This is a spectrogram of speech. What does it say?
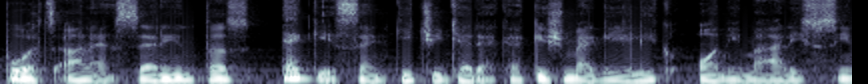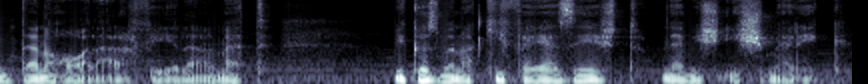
Polc Allen szerint az egészen kicsi gyerekek is megélik animális szinten a halálfélelmet, miközben a kifejezést nem is ismerik.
